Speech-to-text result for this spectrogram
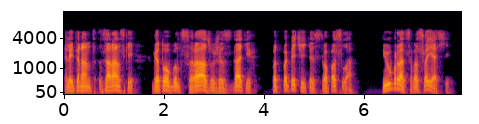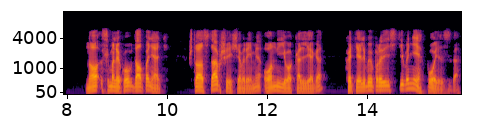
Лейтенант Заранский готов был сразу же сдать их под попечительство посла и убраться во свояси. Но Смоляков дал понять, что оставшееся время он и его коллега хотели бы провести вне поезда.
